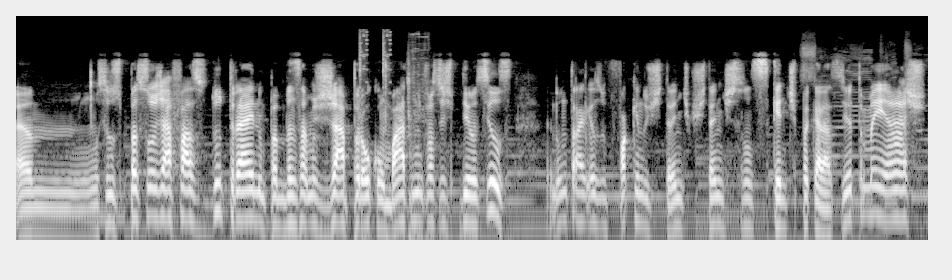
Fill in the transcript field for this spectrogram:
um, Sils passou já a fase do treino, para avançarmos já para o combate, muitos de vocês pediram, Sils, não tragas o fucking dos treinos, que os treinos são secantes para caralho. Eu também acho,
